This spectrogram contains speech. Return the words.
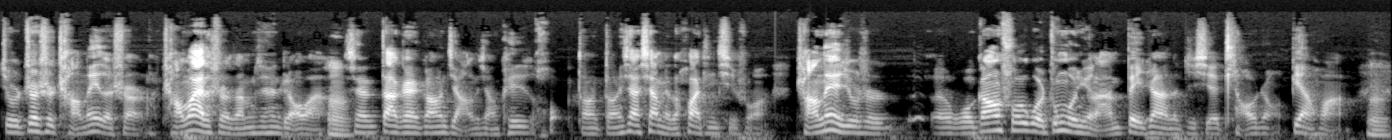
就是这是场内的事儿了，场外的事儿咱们先聊完。嗯现在大概刚刚讲了讲，可以后等等一下下面的话题细说。场内就是呃，我刚刚说过中国女篮备战的这些调整变化，嗯，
